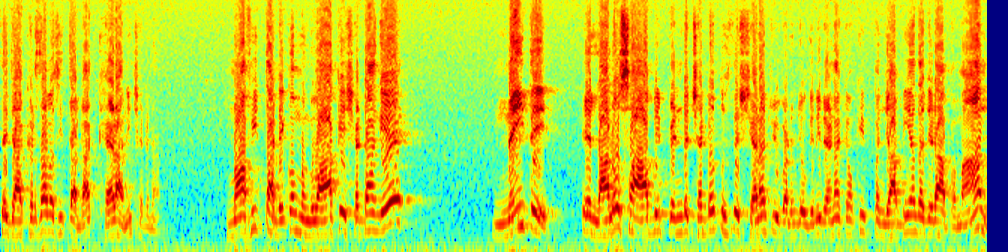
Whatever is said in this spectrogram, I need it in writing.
ਤੇ ਜਾਖੜ ਸਾਹਿਬ, ਅਸੀਂ ਤੁਹਾਡਾ ਖਹਿੜਾ ਨਹੀਂ ਛੱਡਣਾ। ਮਾਫੀ ਤੁਹਾਡੇ ਕੋਲ ਮੰਗਵਾ ਕੇ ਛੱਡਾਂਗੇ। ਨਹੀਂ ਤੇ ਇਹ ਲਾਲੋ ਸਾਹਿਬ ਵੀ ਪਿੰਡ ਛੱਡੋ, ਤੁਸੀਂ ਤੇ ਸ਼ਹਿਰਾਂ 'ਚ ਵੀ ਵੜਨ ਜੋਗੇ ਨਹੀਂ ਰਹਿਣਾ, ਕਿਉਂਕਿ ਪੰਜਾਬੀਆਂ ਦਾ ਜਿਹੜਾ ਅਪਮਾਨ,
